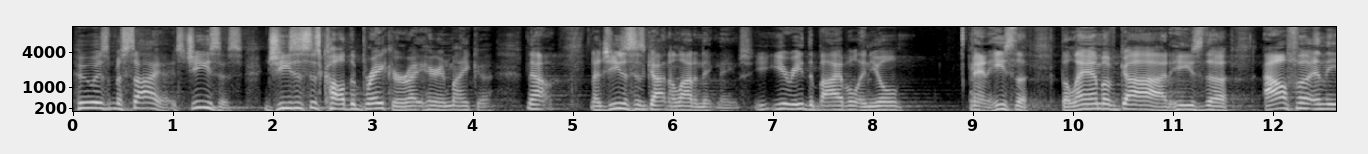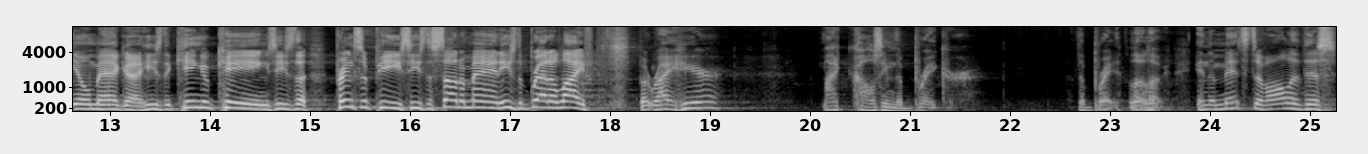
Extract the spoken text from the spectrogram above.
who is Messiah? It's Jesus. Jesus is called the breaker right here in Micah. Now, now Jesus has gotten a lot of nicknames. You, you read the Bible and you'll, man, he's the, the Lamb of God. He's the Alpha and the Omega. He's the King of Kings. He's the Prince of Peace. He's the Son of Man. He's the bread of life. But right here, Mike calls him the breaker. The break. Look, look, in the midst of all of this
